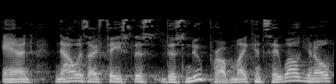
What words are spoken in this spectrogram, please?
and now as I face this this new problem, I can say, well, you know,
